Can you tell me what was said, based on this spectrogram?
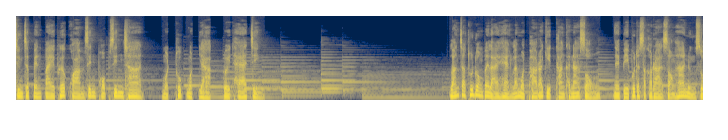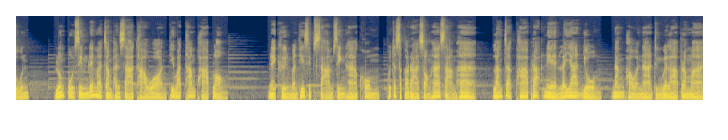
จึงจะเป็นไปเพื่อความสิ้นภพสิ้นชาติ หมดทุกข์หมดอยาก โดยแท้จริง หลังจากทุดงไปหลายแห่งและหมดภารกิจทางคณะสงฆ์ในปีพุทธศักราช 2510 หลวงปู่สิมได้มาจำพรรษาถาวรที่วัดถ้ำผาปล่อง ในคืนวันที่ 13 สิงหาคม พุทธศักราช 2535 หลังจากพาพระเนนและญาติโยมนั่งภาวนาถึงเวลาประมาณ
